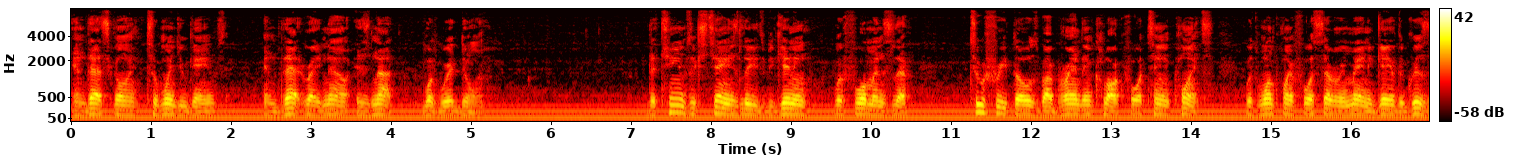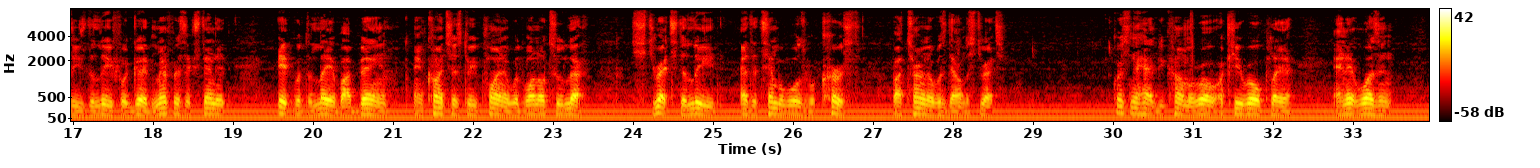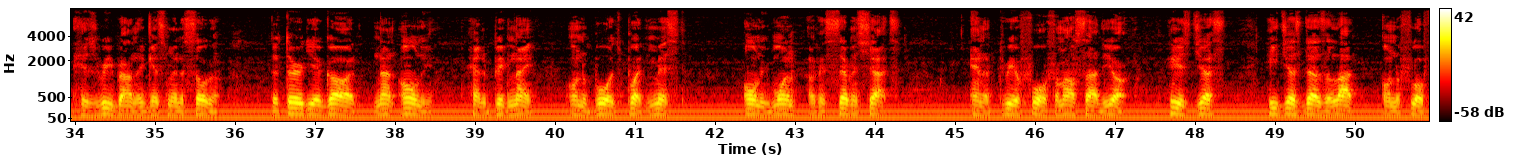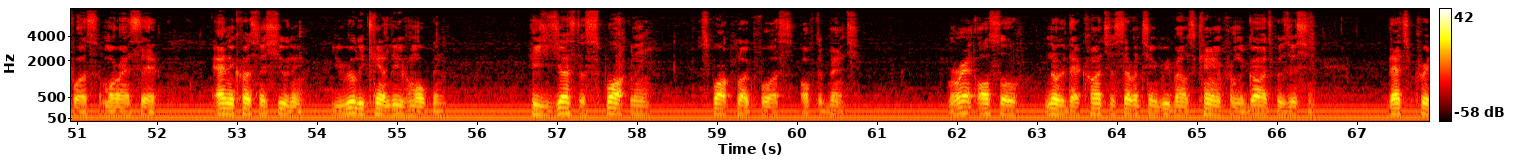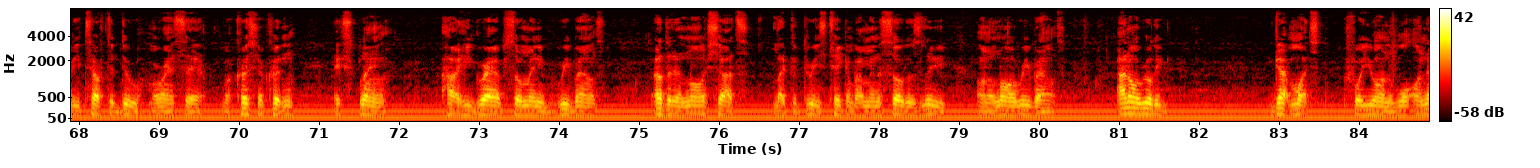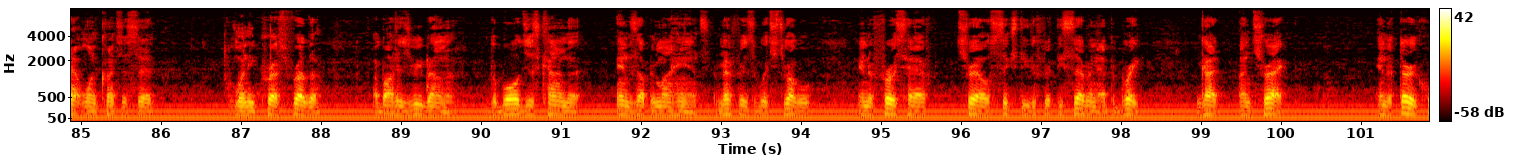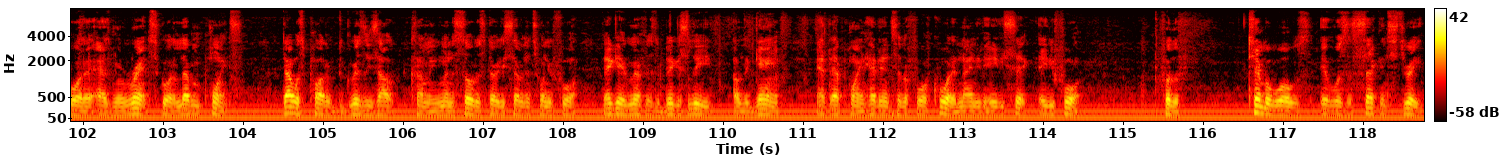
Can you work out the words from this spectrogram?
and that's going to win you games. And that right now is not what we're doing. The teams exchange leads beginning with four minutes left. Two free throws by Brandon Clarke, 14 points, with 1.47 remaining, gave the Grizzlies the lead for good. Memphis extended it with the layup by Bane, and Konchar's three pointer with 102 left stretched the lead as the Timberwolves were cursed by turnovers down the stretch. Konchar had become a role, a key role player, and it wasn't his rebound against Minnesota. The third-year guard not only had a big night on the boards, but missed only one of his seven shots and a three or four from outside the arc. He is just he just does a lot on the floor for us, Morant said. Adding Konchar's shooting, you really can't leave him open. He's just a sparkling spark plug for us off the bench. Morant also noted that Konchar's 17 rebounds came from the guard's position. That's pretty tough to do, Morant said, but Konchar couldn't explain how he grabbed so many rebounds other than long shots like the threes taken by Minnesota's lead on the long rebounds. I don't really got much for you on the on that one, Konchar said when he pressed further about his rebounding. The ball just kind of ends up in my hands. Memphis, which struggled in the first half, trailed 60 to 57 at the break, got untracked in the third quarter as Morant scored 11 points That was part of the Grizzlies' outcoming Minnesota's 37 to 24. That gave Memphis the biggest lead of the game at that point, heading into the fourth quarter, 90 to 86, 84. For the Timberwolves, it was a second straight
